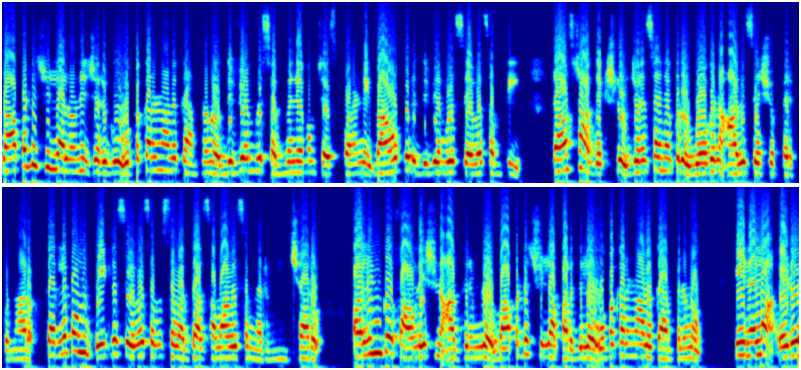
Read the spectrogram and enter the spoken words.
బాపట్ల జిల్లాలోని జరుగు ఉపకరణాల క్యాంపులను దివ్యాంగులు సద్వినియోగం చేసుకోవాలని బావపూరి దివ్యాంగుల సేవా సమితి రాష్ట్ర అధ్యక్షులు జనసైనికుడు గోగన ఆదిశేషు పేర్కొన్నారు. తెల్లపాలెం పీట్ల సేవా సంస్థ వద్ద సమావేశం నిర్వహించారు. ఆలిన్గో ఫౌండేషన్ ఆధ్వర్యంలో బాపట్ల జిల్లా పరిధిలో ఉపకరణాల క్యాంపులను ఈ నెల ఏడో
